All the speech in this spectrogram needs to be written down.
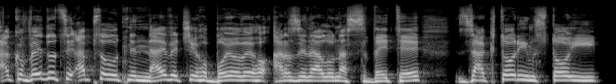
ako vedúci absolútne najväčšieho bojového arzenálu na svete, za ktorým stojí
